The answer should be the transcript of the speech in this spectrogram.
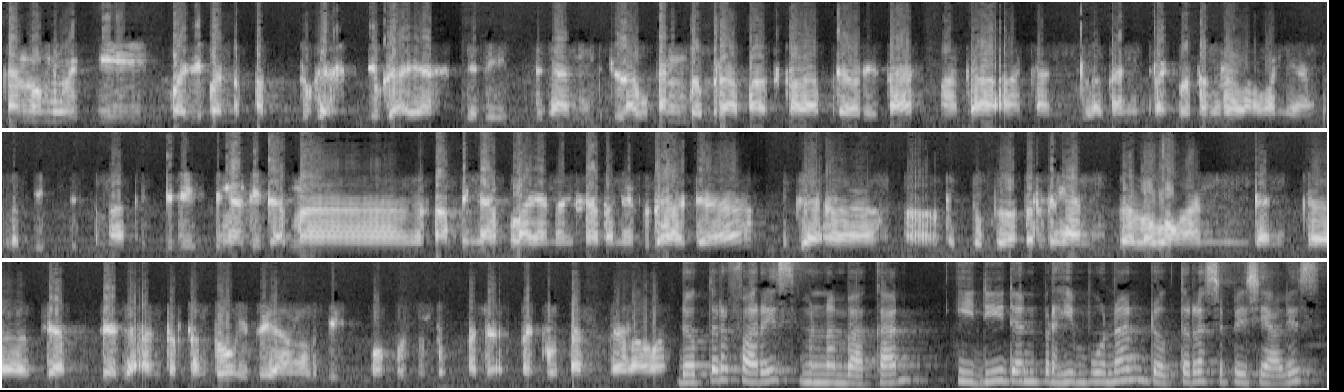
akan memiliki kewajiban tempat tugas juga ya. Jadi dengan dilakukan beberapa skala prioritas, maka akan dilakukan perekrutan relawan yang lebih sistematis. Jadi dengan tidak mengesampingkan pelayanan kesehatan yang sudah ada, juga uh, untuk dokter dengan kelowongan dan kesiapsiagaan tertentu itu yang lebih fokus untuk pada rekrutan relawan. Dr. Faris menambahkan, ID dan Perhimpunan Dokter Spesialis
